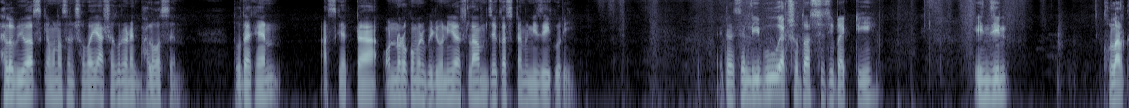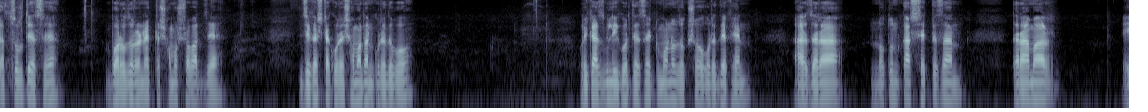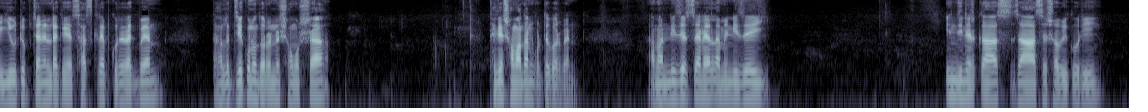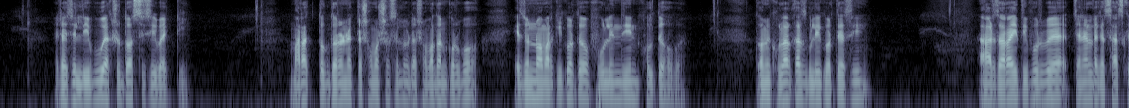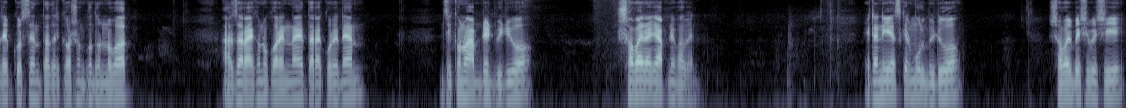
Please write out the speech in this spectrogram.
Hello viewers, কেমন আছেন সবাই? আশা করি অনেক ভালো আছেন। তো দেখেন, আজকে একটা অন্য রকমের ভিডিও নিয়ে আসলাম, যে কাজটা আমি নিজেই করি। এটা হচ্ছে লিবু একশো দশ সিসি বাইকটি ইঞ্জিন খোলার কাজ চলতে আছে। বড় ধরনের একটা সমস্যা বাজছে। যে কাজটা করে সমাধান করে দেব। ওই কাজগুলি করতে আছে, একটু মনোযোগ সহকারে দেখেন। আর যারা নতুন কাজ শিখতে চান, তারা আমার এই ইউটিউব চ্যানেলটাকে সাবস্ক্রাইব করে রাখবেন। তাহলে যে কোনো ধরনের সমস্যা থেকে সমাধান করতে পারবেন। আমার নিজের চ্যানেল আমি নিজেই ইঞ্জিনের কাজ যা আছে সবই করি। এটা হচ্ছে লিবু একশো দশ সিসি বাইকটি মারাত্মক ধরনের একটা সমস্যা ছিল এটা সমাধান করব। এজন্য আমার কি করতে হবে? ফুল ইঞ্জিন খুলতে হবে। তো আমি খোলার কাজগুলি করতেছি। আর যারা ইতিপূর্বে চ্যানেলটাকে সাবস্ক্রাইব করছেন, তাদেরকে অসংখ্য ধন্যবাদ। আর যারা এখনও করেন নাই, তারা করে নেন। যে কোনো আপডেট ভিডিও সবার আগে আপনি পাবেন। এটা নিয়ে আজকের মূল ভিডিও। সবাই বেশি বেশি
